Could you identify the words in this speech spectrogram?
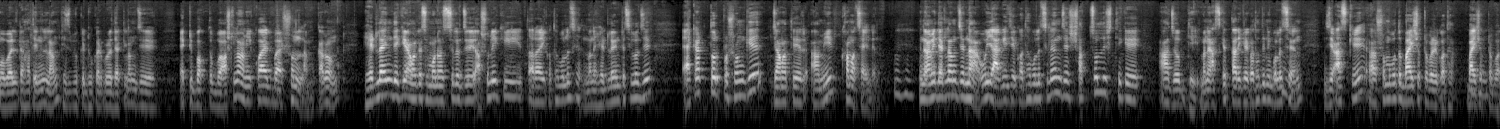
মোবাইলটা হাতে নিলাম ফেসবুকে ঢোকার পরে দেখলাম যে একটি বক্তব্য আসলো আমি কয়েকবার শুনলাম। কারণ হেডলাইন দেখে আমার কাছে মনে হচ্ছিল যে আসলে কি তারা এই কথা বলেছেন মানে হেডলাইনটা ছিল যে একাত্তর প্রসঙ্গে জামাতের আমির ক্ষমা চাইলেন। কিন্তু আমি দেখলাম যে না ওই আগে যে কথা বলেছিলেন যে সাতচল্লিশ থেকে আজ অবধি। মানে আজকের তারিখের কথা তিনি বলেছেন যে আজকে সম্ভবত বাইশ অক্টোবরের কথা বাইশ অক্টোবর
